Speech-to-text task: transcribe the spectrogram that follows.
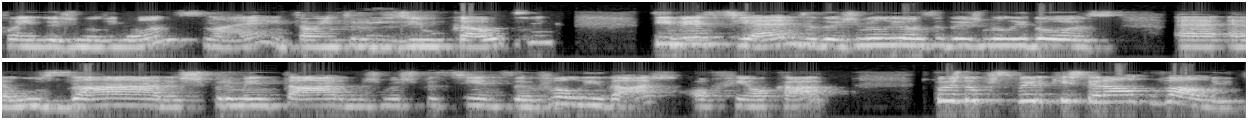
foi em 2011, não é? Então introduzi o coaching tive esse ano, de 2011 a 2012, a, a usar, a experimentar nos meus pacientes, a validar, ao fim e ao cabo, depois de eu perceber que isto era algo válido.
